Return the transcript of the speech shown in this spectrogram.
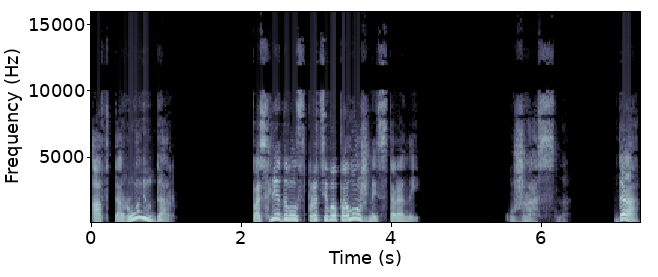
А второй удар последовал с противоположной стороны. Ужасно. Да.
